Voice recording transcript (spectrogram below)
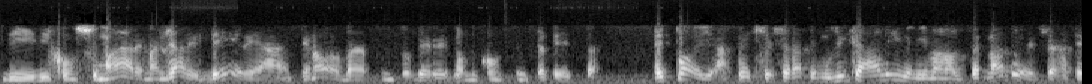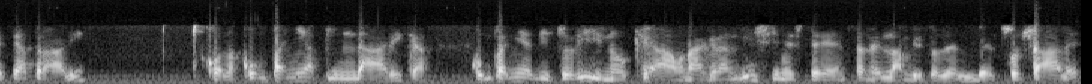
di, di consumare, mangiare, bere anche, no? Appunto bere con consensatezza. E poi a queste serate musicali venivano alternate le serate teatrali con la compagnia Pindarica, compagnia di Torino che ha una grandissima esperienza nell'ambito del, del sociale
